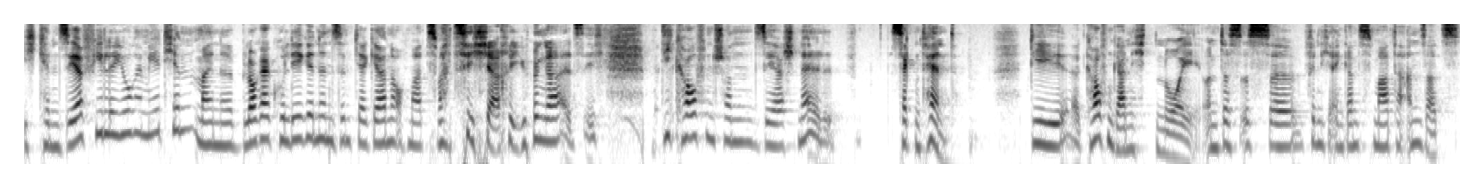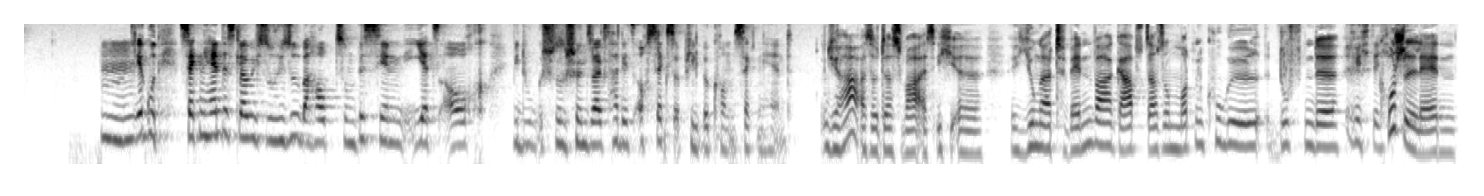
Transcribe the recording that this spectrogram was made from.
ich kenne sehr viele junge Mädchen. Meine Blogger-Kolleginnen sind ja gerne auch mal 20 Jahre jünger als ich. Die kaufen schon sehr schnell Secondhand. Die äh, kaufen gar nicht neu. Und das ist, äh, finde ich, ein ganz smarter Ansatz. Mhm, ja gut, Secondhand ist, glaube ich, sowieso überhaupt so ein bisschen jetzt auch, wie du so schön sagst, hat jetzt auch Sexappeal bekommen, Secondhand. Ja, also das war, als ich äh, junger Twen war, gab's da so Mottenkugel duftende Richtig. Kruschelläden.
